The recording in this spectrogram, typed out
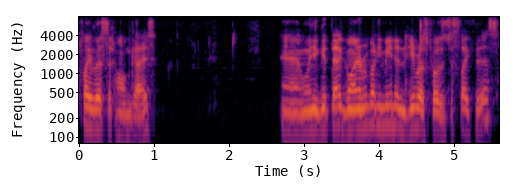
playlist at home, guys. And when you get that going, everybody meet in hero's pose just like this.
